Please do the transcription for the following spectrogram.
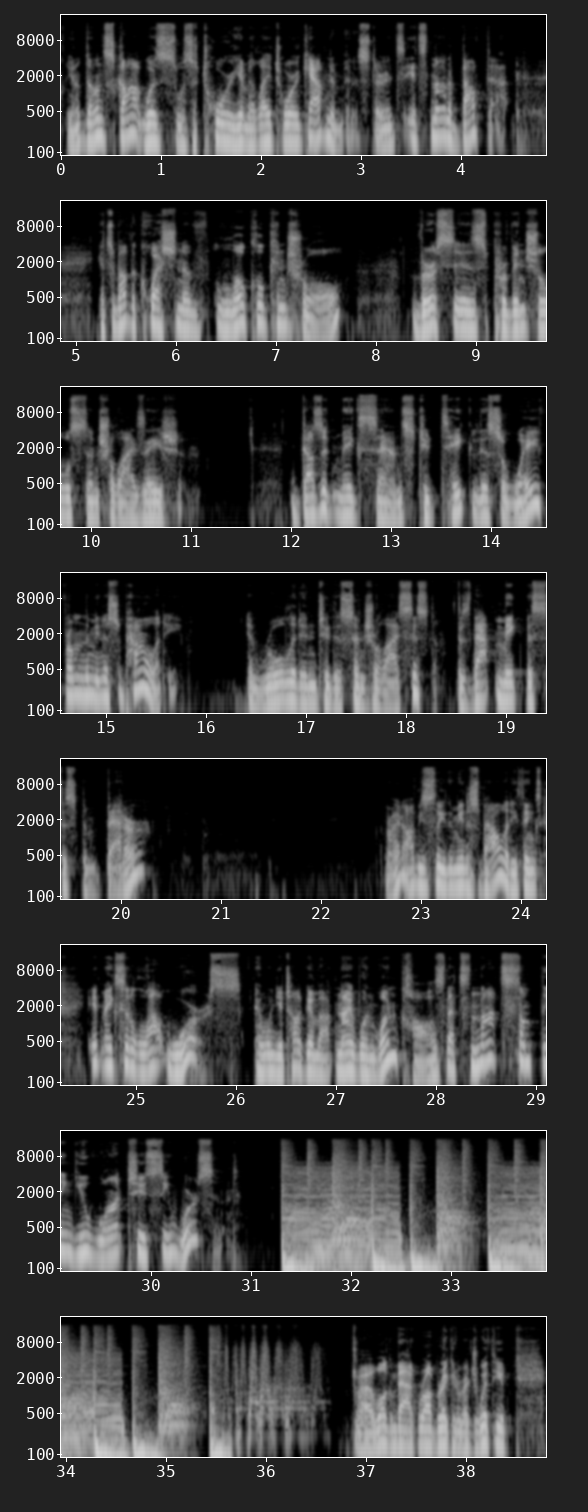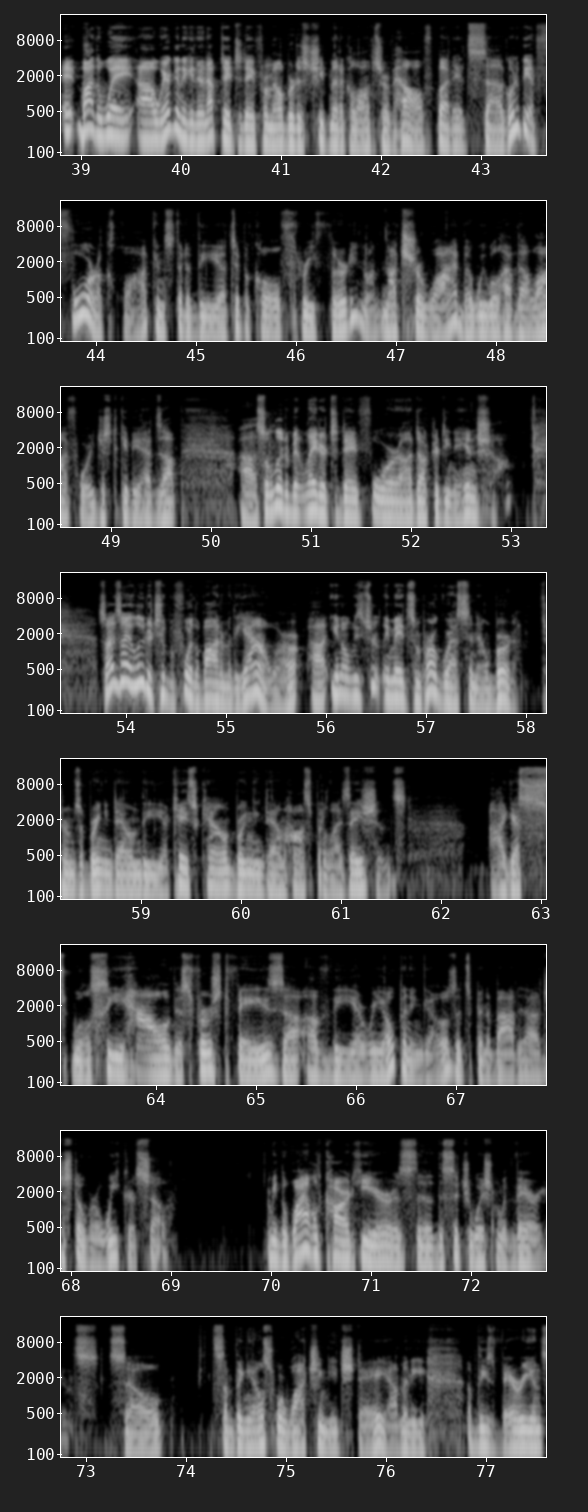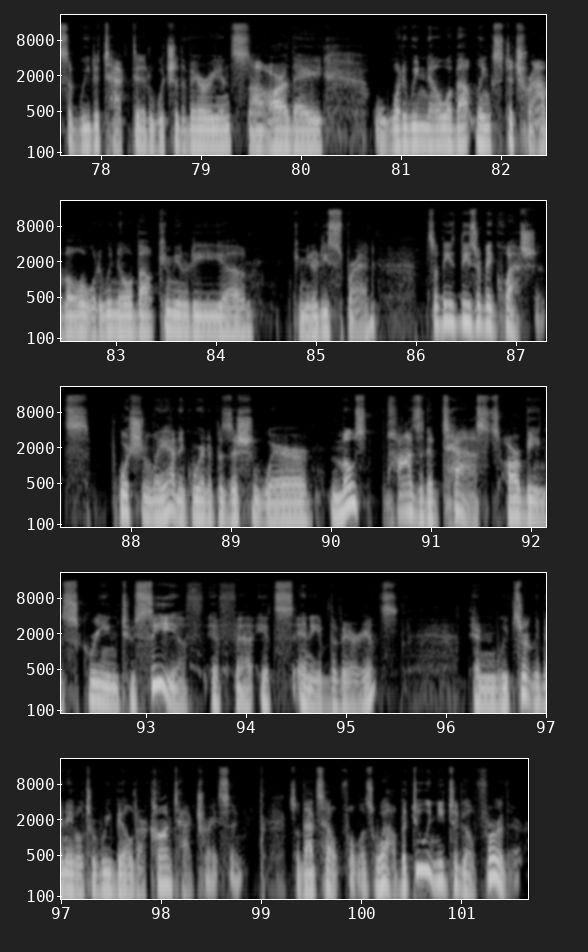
You know, Don Scott was was a Tory MLA, Tory cabinet minister. It's it's not about that. It's about the question of local control versus provincial centralization. Does it make sense to take this away from the municipality and roll it into the centralized system? Does that make the system better? Right? Obviously, the municipality thinks it makes it a lot worse. And when you're talking about 911 calls, that's not something you want to see worsened. All right, welcome back. Rob Breckenridge with you. Eh, by the way, uh, we're going to get an update today from Alberta's Chief Medical Officer of Health, but it's uh, going to be at 4 o'clock instead of the uh, typical 3.30. Not, not sure why, but we will have that live for you just to give you a heads up. Uh, so a little bit later today for uh, Dr. Deena Hinshaw. So as I alluded to before the bottom of the hour, uh, you know, we've certainly made some progress in Alberta in terms of bringing down the case count, bringing down hospitalizations. I guess we'll see how this first phase uh, of the uh, reopening goes. It's been about uh, just over a week or so. I mean, the wild card here is the situation with variants. So, something else we're watching each day. How many of these variants have we detected? Which of the variants are they? What do we know about links to travel? What do we know about community uh, community spread? So these these are big questions. Fortunately, I think we're in a position where most positive tests are being screened to see if, if uh, it's any of the variants. And we've certainly been able to rebuild our contact tracing. So that's helpful as well. But do we need to go further?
